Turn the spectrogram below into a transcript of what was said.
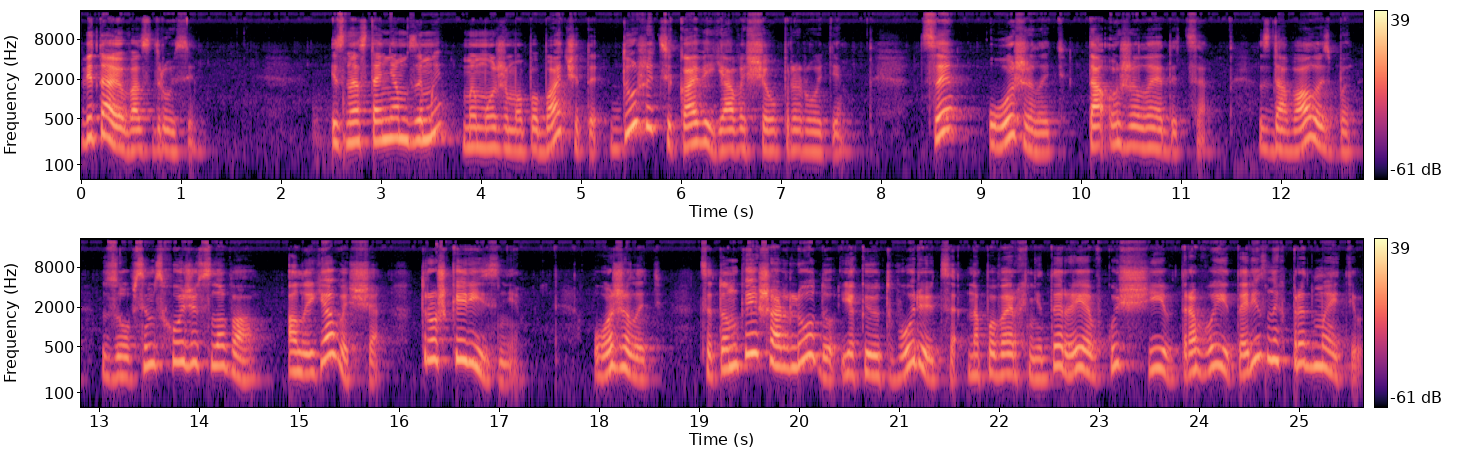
Вітаю вас, друзі! Із настанням зими ми можемо побачити дуже цікаві явища у природі. Це ожеледь та ожеледиця. Здавалось би, зовсім схожі слова, але явища трошки різні. Ожеледь це тонкий шар льоду, який утворюється на поверхні дерев, кущів, трави та різних предметів,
